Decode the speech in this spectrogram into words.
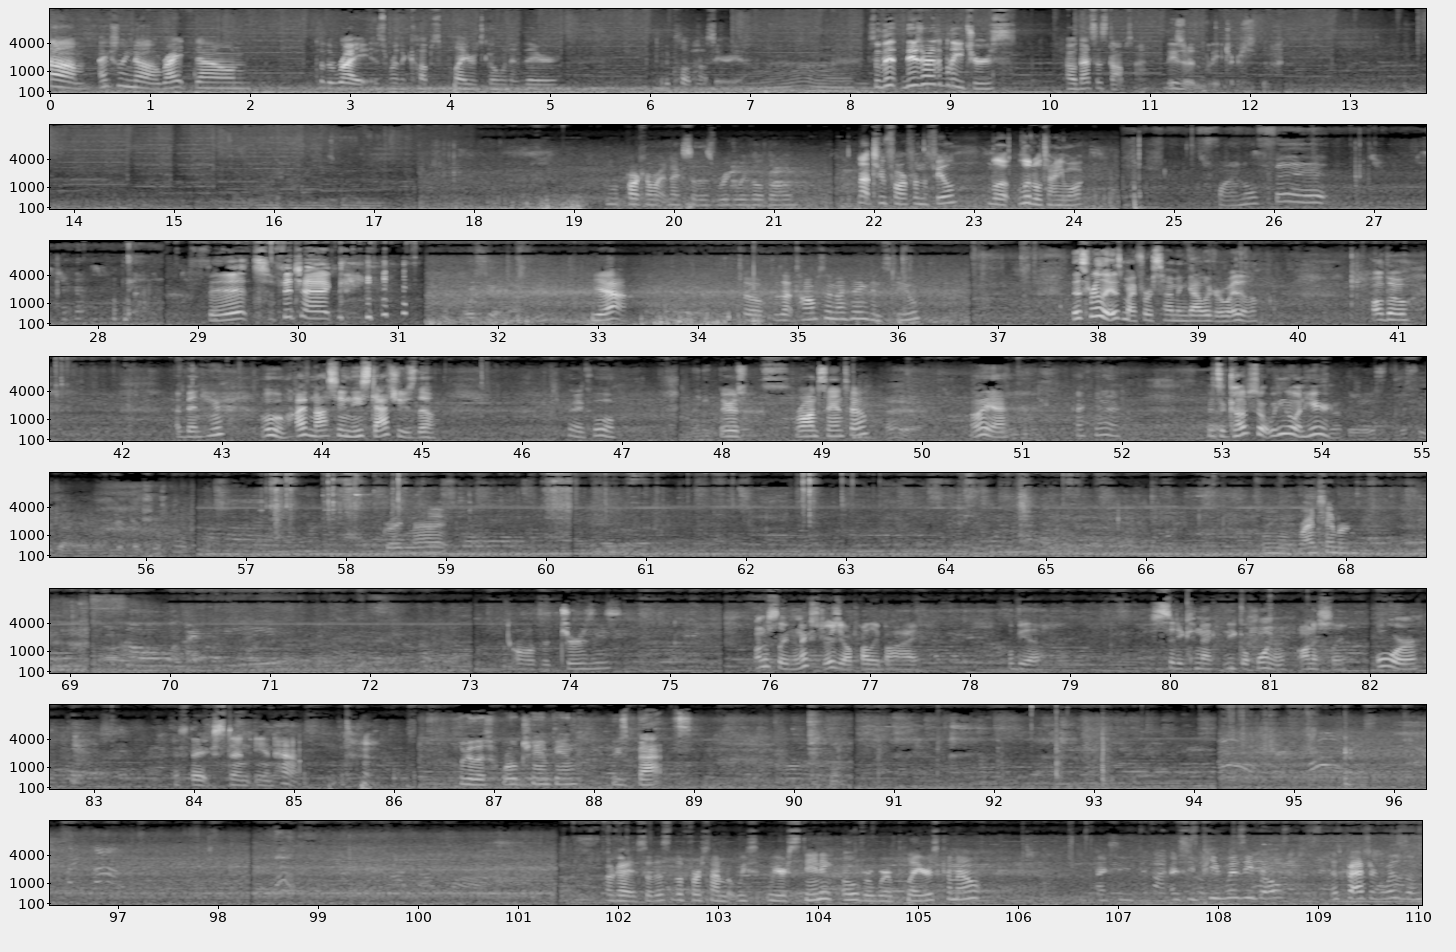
Um actually no, right down to the right is where the Cubs players go into there to the clubhouse area. So th- these are the bleachers. Oh, that's a stop sign. These are the bleachers. We're parking right next to this Wrigleyville dog. Not too far from the field. Little, little tiny walk. Final fit. Fit. Fit check. yeah. So, is that Thompson, I think, and Steele? This really is my first time in Gallagher Way, though. Although, I've been here. Ooh, I've not seen these statues, though. Very cool. There's Ron Santo. Oh, yeah. Heck yeah. There's a Cubs store. We can go in here. Greg Maddux. Mm, Ryne Sandberg. All the jerseys. Honestly, the next jersey I'll probably buy will be a City Connect Nico Hoerner, honestly. Or if they extend Ian Happ. Look at this world champion. These bats. Okay, so this is the first time, but we we are standing over where players come out. I see, I see P Wizzy, bro. That's Patrick Wisdom.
